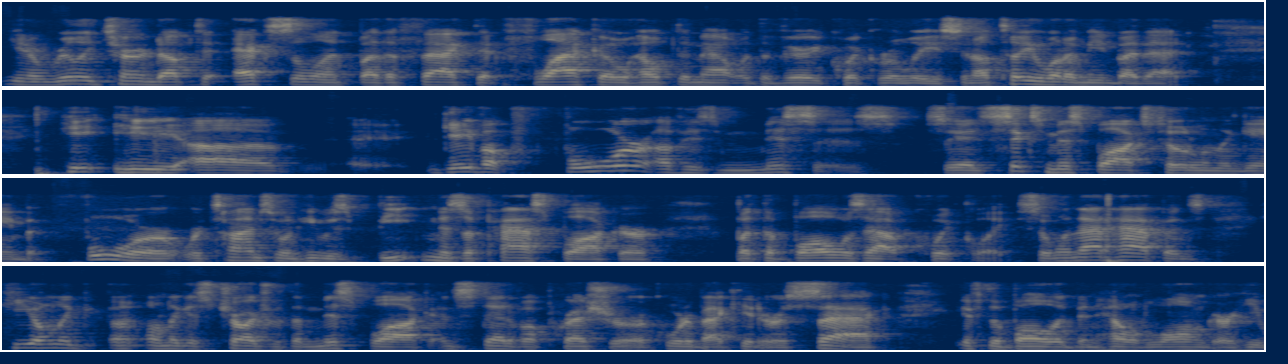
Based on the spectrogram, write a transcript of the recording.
you know really turned up to excellent by the fact that Flacco helped him out with a very quick release, and I'll tell you what I mean by that. He he uh, gave up four of his misses, so he had six miss blocks total in the game, but four were times when he was beaten as a pass blocker, but the ball was out quickly. So when that happens, he only uh, only gets charged with a miss block instead of a pressure or a quarterback hit or a sack. If the ball had been held longer, he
